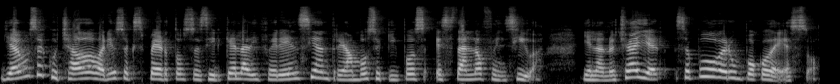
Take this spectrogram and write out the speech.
ya hemos escuchado a varios expertos decir que la diferencia entre ambos equipos está en la ofensiva, y en la noche de ayer se pudo ver un poco de eso,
